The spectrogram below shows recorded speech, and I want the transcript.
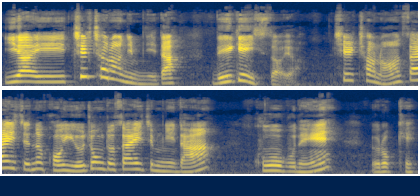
이 아이 7,000원입니다. 4개 있어요. 7,000원. 사이즈는 거의 요 정도 사이즈입니다. 9호분에 요렇게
